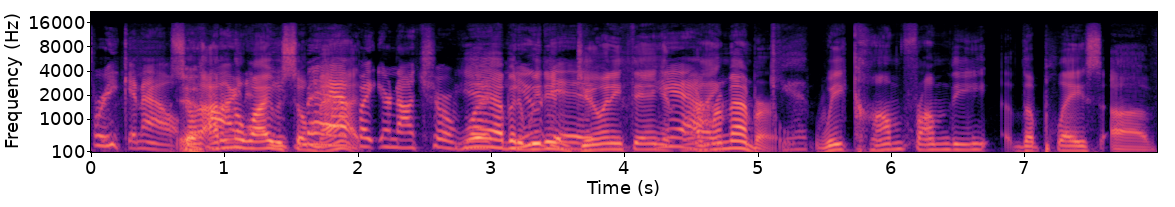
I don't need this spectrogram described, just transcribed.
freaking out. So I don't know Fine. why he was so mad, mad. But you're not sure what. Yeah, but you we didn't do anything. And- Yeah. And remember, we come from the the place of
